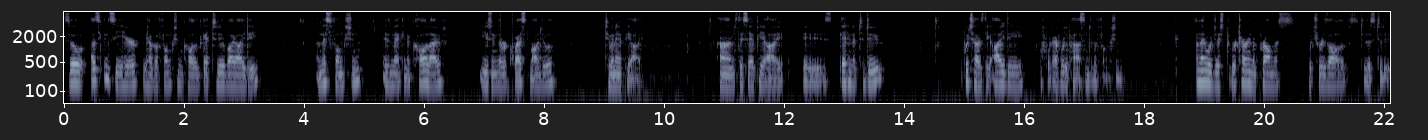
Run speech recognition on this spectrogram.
So as you can see here, we have a function called getToDoById, and this function is making a call out using the request module to an API. And this API is getting a to do, which has the ID of whatever we pass into the function. And then we're just returning a promise which resolves to this to do.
